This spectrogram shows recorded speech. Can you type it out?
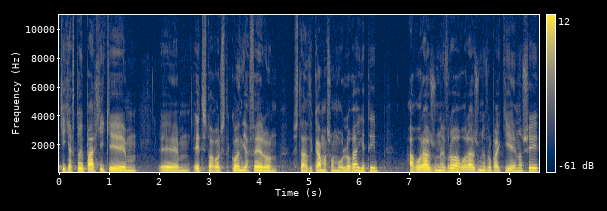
και γι' αυτό υπάρχει και έτσι το αγοριστικό ενδιαφέρον στα δικά μας ομόλογα, γιατί αγοράζουν ευρώ, αγοράζουν Ευρωπαϊκή Ένωση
